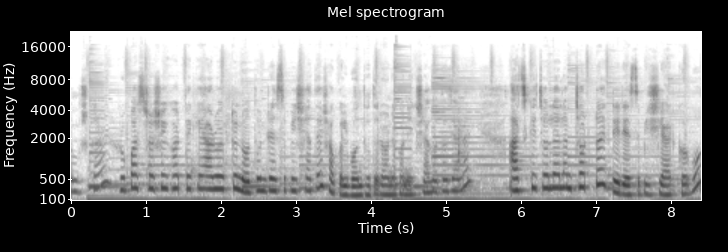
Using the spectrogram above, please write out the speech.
নমস্কার। রূপাস ঘর থেকে আরও একটি নতুন রেসিপির সাথে সকল বন্ধুদের অনেক অনেক স্বাগত জানাই। আজকে চলে এলাম ছোট্ট একটি রেসিপি শেয়ার করব।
